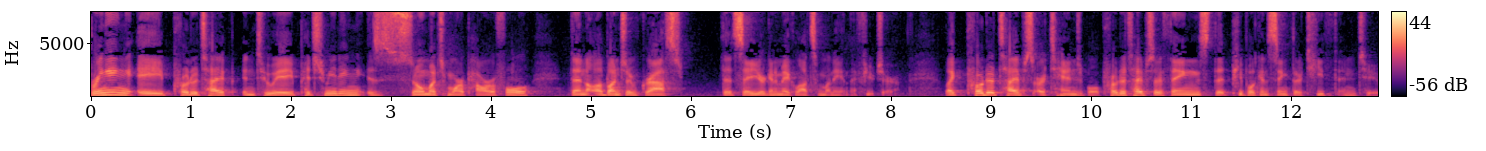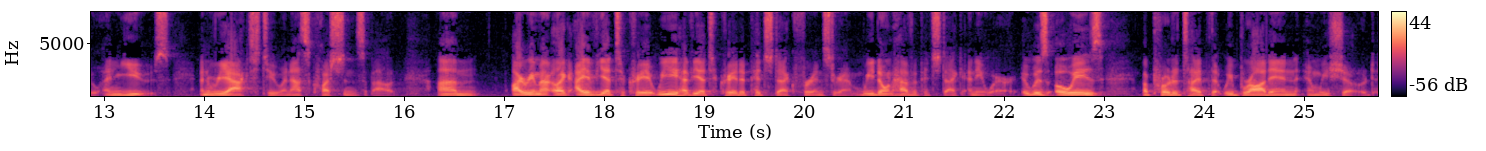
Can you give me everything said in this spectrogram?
Bringing a prototype into a pitch meeting is so much more powerful than a bunch of graphs that say you're going to make lots of money in the future. Like prototypes are tangible. Prototypes are things that people can sink their teeth into and use and react to and ask questions about. Um, I remember, like, I have yet to create, we have yet to create a pitch deck for Instagram. We don't have a pitch deck anywhere. It was always a prototype that we brought in and we showed.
